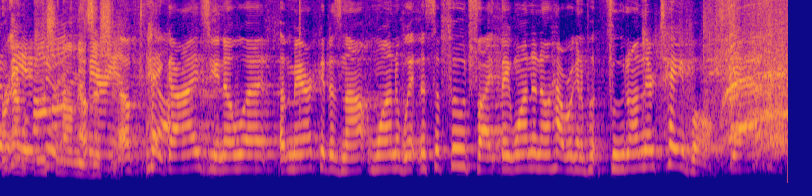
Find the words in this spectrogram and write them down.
for of evolution on these Okay, issues. Hey, guys, you know what? America does not want to witness a food fight. They want to know how we're going to put food on their table. Yes.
